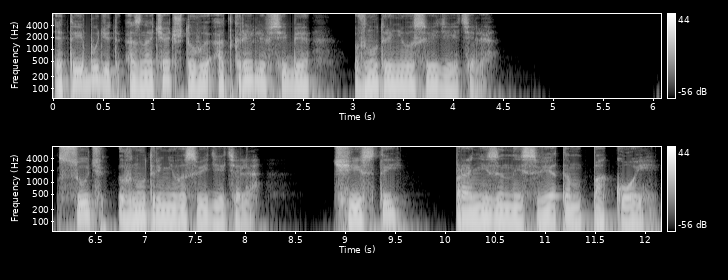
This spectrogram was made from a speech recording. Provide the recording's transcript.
это и будет означать, что вы открыли в себе внутреннего свидетеля. Суть внутреннего свидетеля – чистый, пронизанный светом покой.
